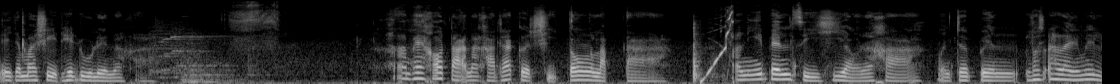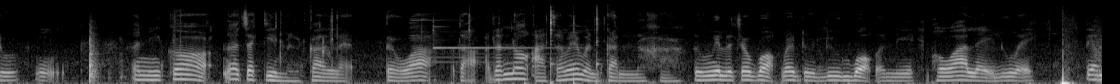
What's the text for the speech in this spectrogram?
เดี๋ยวจะมาฉีดให้ดูเลยนะคะ ห้ามให้เข้าตานะคะ ถ้าเกิดฉีดต้องหลับตา อันนี้เป็นสีเขียวนะคะ เหมือนจะเป็นรสอะไรไม่รู้นี่อันนี้ก็น่าจะกินเหมือนกันแหละ แต่ว่าแต่ด้านนอกอาจจะไม่เหมือนกันนะคะหรือมีเราจะบอกแล้วเดี๋ยวลืมบอกอันนี้ เพราะว่าอะไรรู้ไหมเตรียม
